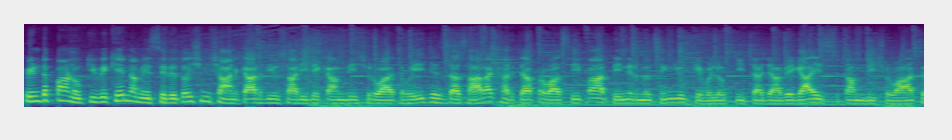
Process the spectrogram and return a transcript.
ਪਿੰਡ ਭਾਣੋਕੀ ਵਿਖੇ ਨਵੇਂ ਸਿਰੇ ਤੋਂ ਸ਼ਮਸ਼ਾਨ ਘਾਟ ਦੀ ਉਸਾਰੀ ਦੇ ਕੰਮ ਦੀ ਸ਼ੁਰੂਆਤ ਹੋਈ, ਜਿਸ ਦਾ ਸਾਰਾ ਖਰਚਾ ਪ੍ਰਵਾਸੀ ਭਾਰਤੀ ਨਿਰਮਲ ਸਿੰਘ ਯੂਕੇ ਵੱਲੋਂ ਕੀਤਾ ਜਾਵੇਗਾ। ਇਸ ਕੰਮ ਦੀ ਸ਼ੁਰੂਆਤ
